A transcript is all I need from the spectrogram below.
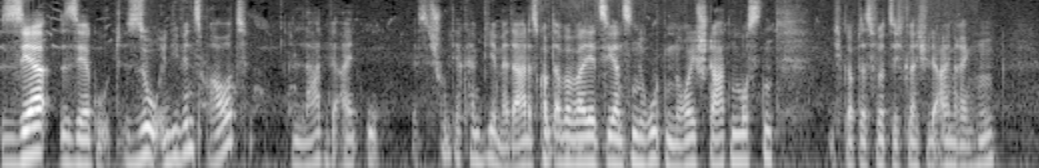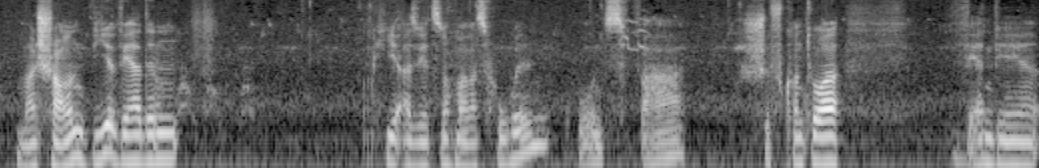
Sehr, sehr gut. So, in die Windsbraut laden wir ein. Oh, es ist schon wieder kein Bier mehr da. Das kommt aber, weil jetzt die ganzen Routen neu starten mussten. Ich glaube, das wird sich gleich wieder einrenken. Mal schauen. Wir werden hier also jetzt nochmal was holen. Und zwar Schiffkontor werden wir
